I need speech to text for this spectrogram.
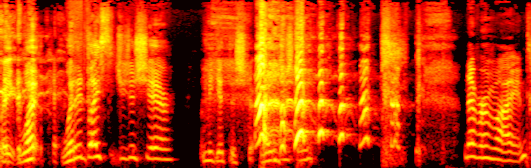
Wait, what? What advice did you just share? Let me get this straight. What did you say? Never mind.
